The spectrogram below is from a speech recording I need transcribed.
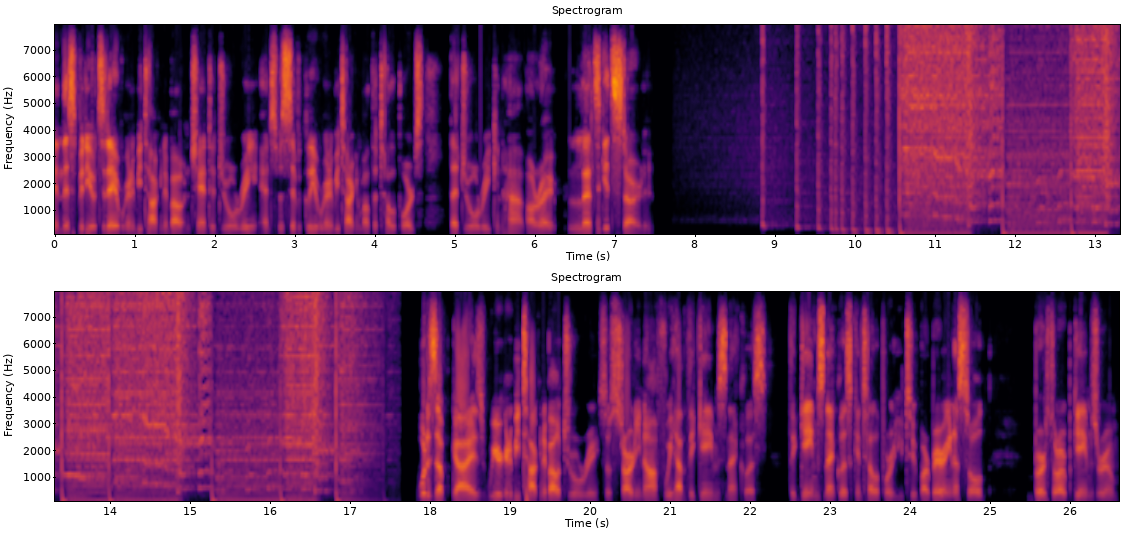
In this video today, we're going to be talking about enchanted jewelry, and specifically, we're going to be talking about the teleports that jewelry can have. Alright, let's get started. What is up guys? We are going to be talking about jewelry. So starting off, we have the Games Necklace. The Games Necklace can teleport you to Barbarian Assault, Burthorpe Games Room,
